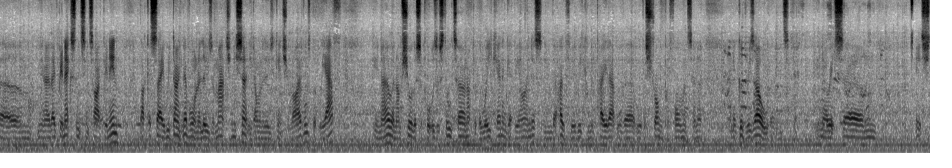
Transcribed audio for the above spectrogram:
Um, you know, they've been excellent since I've been in. Like I say, we don't never want to lose a match, and you certainly don't want to lose against your rivals, but we have. You know, and I'm sure the supporters will still turn up at the weekend and get behind us, and uh, hopefully we can repay that with a with a strong performance and a and a good result. And you know, it's um, it's,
